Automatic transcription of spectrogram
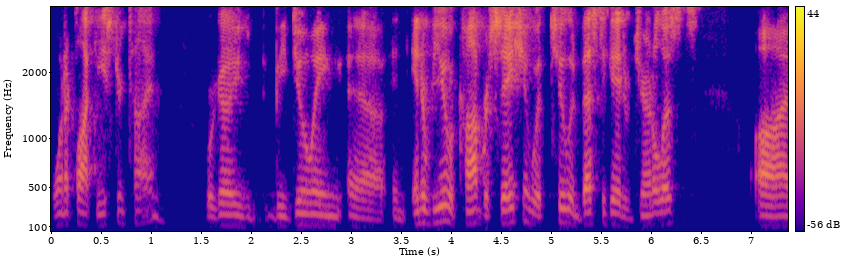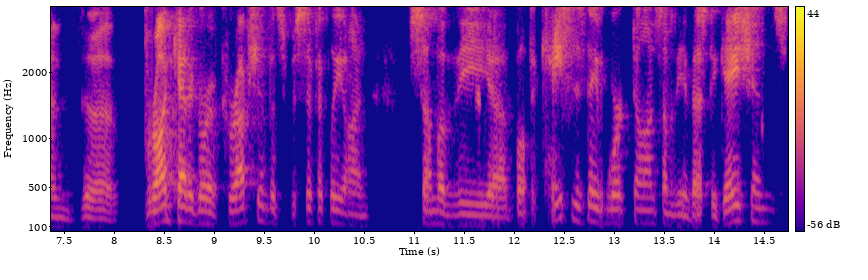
one o'clock Eastern time, we're going to be doing uh, an interview, a conversation with two investigative journalists on the broad category of corruption, but specifically on some of the uh, both the cases they've worked on, some of the investigations.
